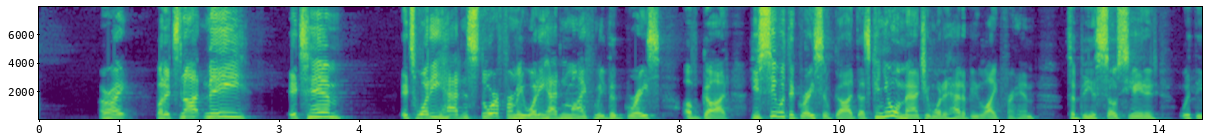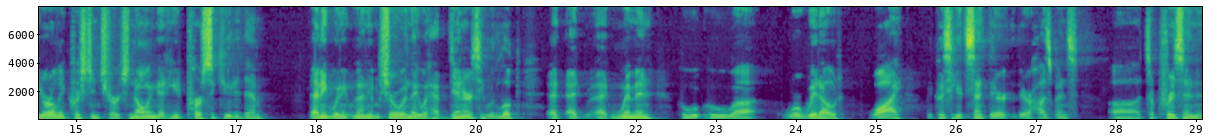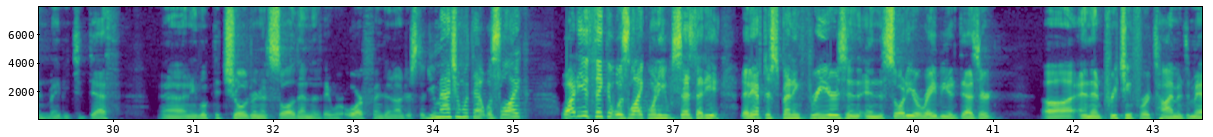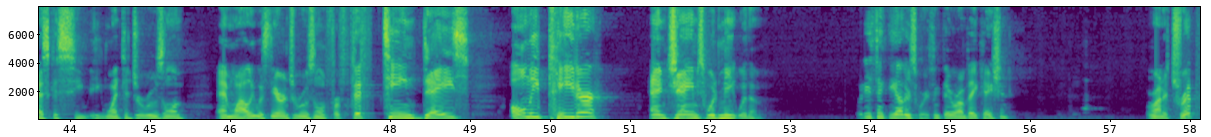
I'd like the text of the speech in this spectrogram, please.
All right? But it's not me. It's him. It's what he had in store for me, what he had in mind for me, the grace of God. You see what the grace of God does? Can you imagine what it had to be like for him to be associated with the early Christian church, knowing that he had persecuted them? That he would, then I'm sure when they would have dinners, he would look at, at, at women who, who uh, were widowed. Why? Because he had sent their, their husbands uh, to prison and maybe to death and he looked at children and saw them that they were orphaned and understood. You imagine what that was like? Why do you think it was like when he says that he that after spending three years in, in the Saudi Arabian desert uh, and then preaching for a time in Damascus, he, he went to Jerusalem, and while he was there in Jerusalem for 15 days, only Peter and James would meet with him. What do you think the others were? You think they were on vacation? Or on a trip?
